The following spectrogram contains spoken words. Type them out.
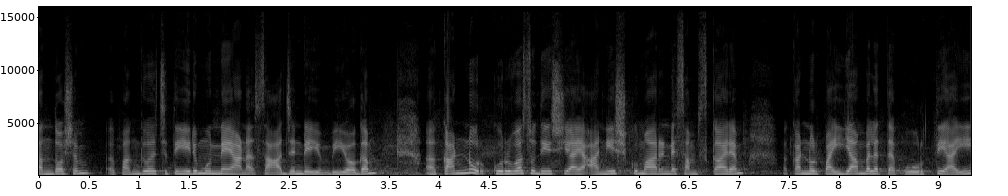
സന്തോഷം പങ്കുവച്ച് തീരും മുന്നെയാണ് സാജന്റെയും വിയോഗം. കണ്ണൂർ കുറുവ സ്വദേശിയായ അനീഷ് കുമാറിന്റെ സംസ്കാരം കണ്ണൂർ പയ്യാമ്പലത്ത് പൂർത്തിയായി.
